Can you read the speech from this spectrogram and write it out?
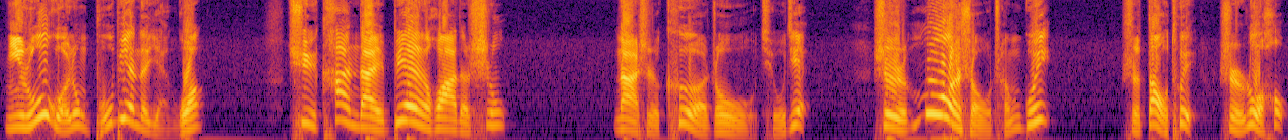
你如果用不变的眼光。去看待变化的事物，那是刻舟求剑，是墨守成规，是倒退，是落后。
